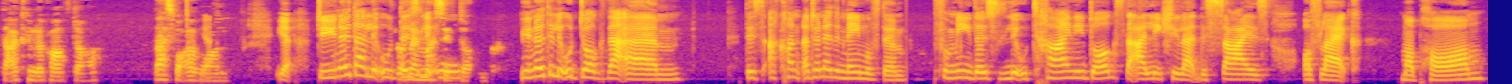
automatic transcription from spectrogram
that I can look after. That's what I Yeah. want. Yeah, do you know that little? Not There's no massive little. dog. You know the little dog that um. this I can't I don't know the name of them. For me, those little tiny dogs that are literally like the size of like my palm,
